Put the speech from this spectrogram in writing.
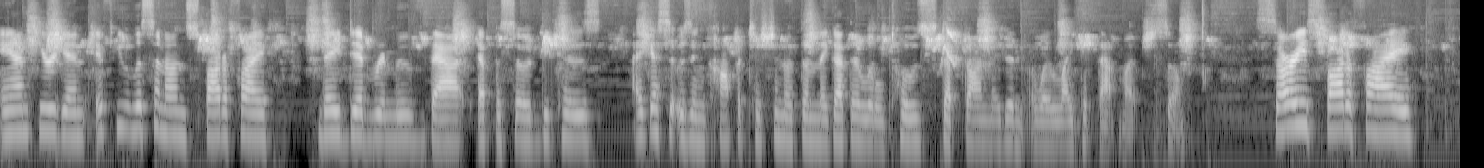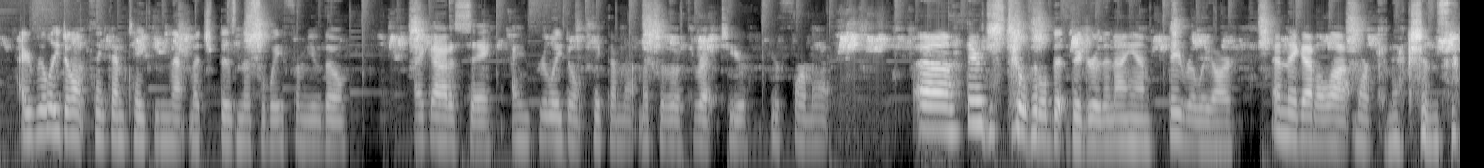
And here again, if you listen on Spotify, they did remove that episode because I guess it was in competition with them. They got their little toes stepped on. They didn't really like it that much. So, sorry, Spotify. I really don't think I'm taking that much business away from you, though. I gotta say, I really don't think I'm that much of a threat to your, your format. Uh, they're just a little bit bigger than I am. They really are. And they got a lot more connections than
